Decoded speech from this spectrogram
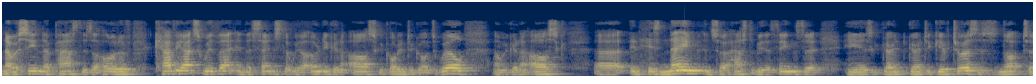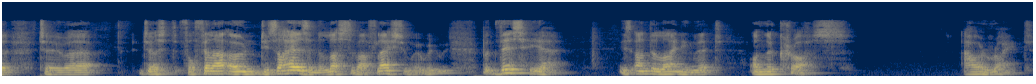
Now, we've seen in the past there's a whole lot of caveats with that in the sense that we are only going to ask according to God's will and we're going to ask uh, in His name, and so it has to be the things that He is going, going to give to us. This is not to, to uh, just fulfill our own desires and the lusts of our flesh. But this here is underlining that on the cross, our right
